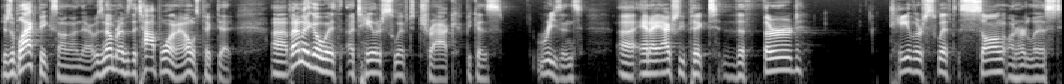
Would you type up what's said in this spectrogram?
There's a Blackpink song on there. It was number. It was the top one. I almost picked it, uh, but I'm gonna go with a Taylor Swift track because reasons. Uh, and I actually picked the third Taylor Swift song on her list,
